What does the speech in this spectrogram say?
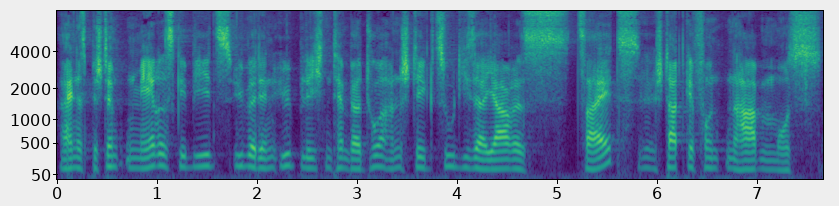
eines bestimmten Meeresgebiets über den üblichen Temperaturanstieg zu dieser Jahreszeit äh, stattgefunden haben muss.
